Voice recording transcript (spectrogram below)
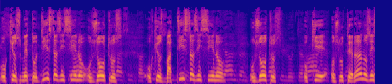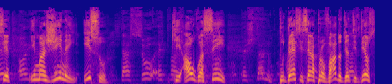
o que os metodistas ensinam, os outros o que os batistas ensinam, os outros o que os luteranos ensinam. Imaginem isso que algo assim pudesse ser aprovado diante de Deus,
